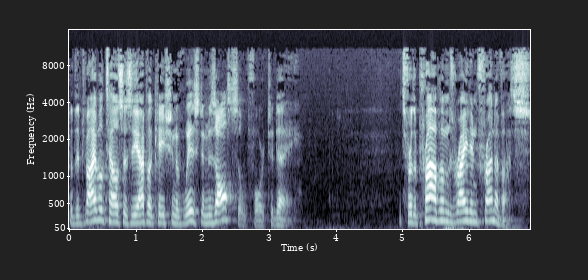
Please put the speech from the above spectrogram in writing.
But the Bible tells us the application of wisdom is also for today. It's for the problems right in front of us.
